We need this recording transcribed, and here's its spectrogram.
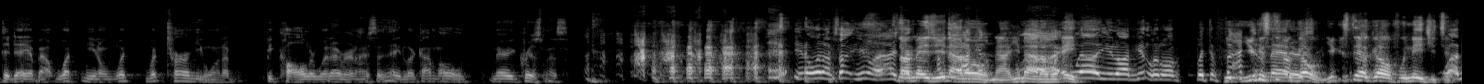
today about what you know what what term you want to be called or whatever, and I said, hey, look, I'm old. Merry Christmas. you I'm saying? You know, I No, said, Major, you're not I old now. You're not well, old. Hey. Well, you know, I'm getting a little, but the you, fact you of can the still matter go. is, You can still go if we need you to. well,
